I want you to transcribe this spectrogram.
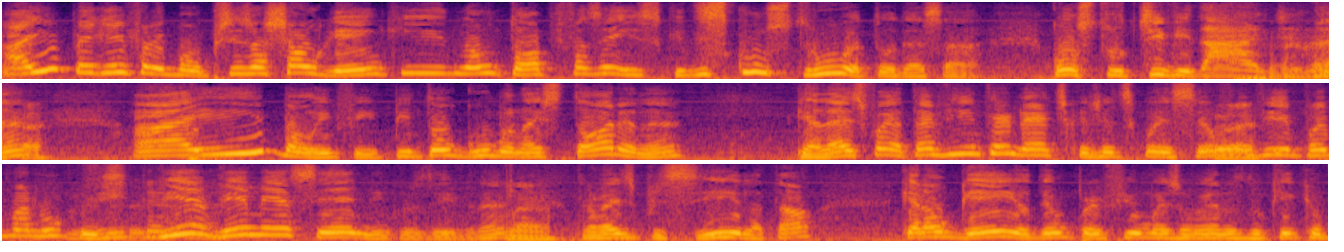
Aí eu peguei e falei, bom, preciso achar alguém que não tope fazer isso, que desconstrua toda essa construtividade, né? Aí, bom, enfim, pintou o Guma na história, né? Que aliás foi até via internet que a gente se conheceu, foi, Foi. via, foi maluco Via isso. Via, via MSN, inclusive, né? É. Através de Priscila e tal. Que era alguém, eu dei um perfil mais ou menos do que, que eu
